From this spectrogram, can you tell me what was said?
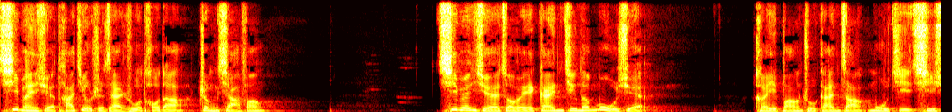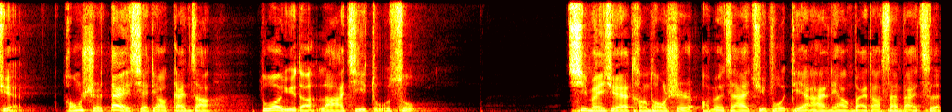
气门穴它就是在乳头的正下方。气门穴作为肝经的募穴，可以帮助肝脏募集气血，同时代谢掉肝脏多余的垃圾毒素。气门穴疼痛时，我们在局部点按两百到三百次，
